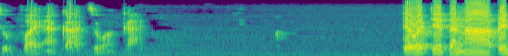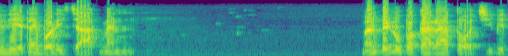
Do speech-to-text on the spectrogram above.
สู่ไฟอากาศสู่อากาศ แต่ว่าเจตนาเป็นเหตุให้บริจาคนั้น มันเป็นอุปการะต่อชีวิต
